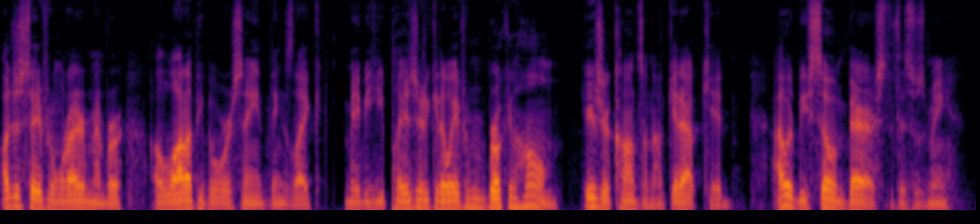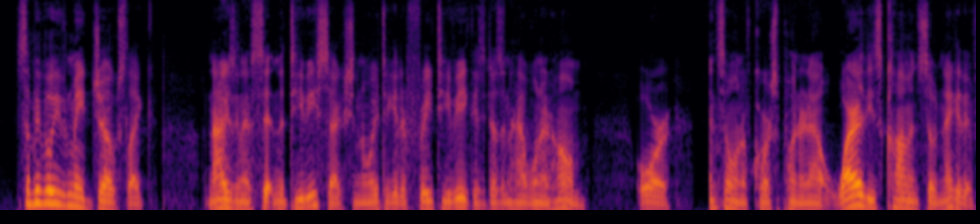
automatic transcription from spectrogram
I'll just say from what I remember, a lot of people were saying things like, maybe he plays her to get away from a broken home. Here's your console now, get out, kid. I would be so embarrassed if this was me. Some people even made jokes like, now he's going to sit in the TV section and wait to get a free TV because he doesn't have one at home. Or, and someone of course pointed out, why are these comments so negative?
